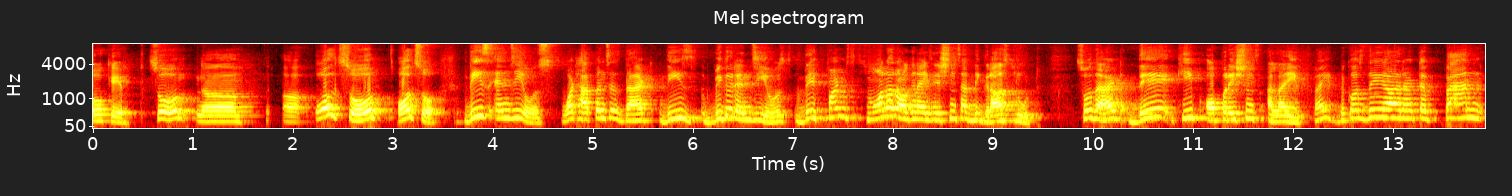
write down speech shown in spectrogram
okay so uh, uh, also also these ngos what happens is that these bigger ngos they fund smaller organizations at the grassroots so that they keep operations alive right? Because they are at a pan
